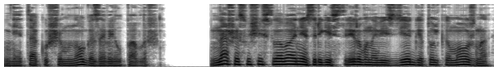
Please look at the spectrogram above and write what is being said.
не так уж и много, заверил Павлош. Наше существование зарегистрировано везде, где только можно.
